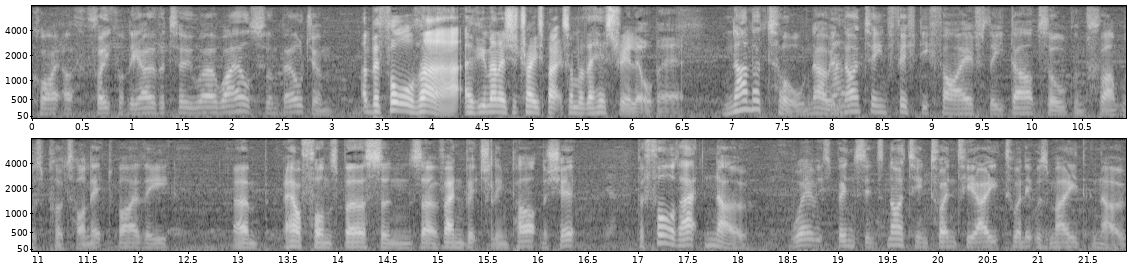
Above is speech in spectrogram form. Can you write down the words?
quite uh, frequently over to uh, Wales from Belgium. And before that, have you managed to trace back some of the history a little bit? None at all. No, in 1955, the dance organ front was put on it by the um, Alphonse Burson's uh, Van Wichelen partnership. Yeah. Before that, no. Where it's been since 1928 when it was made, no,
